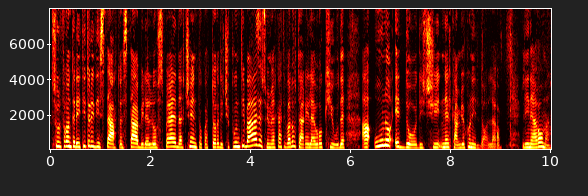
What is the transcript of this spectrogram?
Sul fronte dei titoli di Stato è stabile lo spread a 114 punti base, sui mercati valutari l'euro chiude a 1,12 nel cambio con il dollaro. Linea Roma.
